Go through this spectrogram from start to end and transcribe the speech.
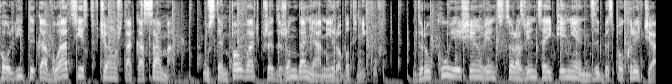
Polityka władz jest wciąż taka sama ustępować przed żądaniami robotników. Drukuje się więc coraz więcej pieniędzy bez pokrycia.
